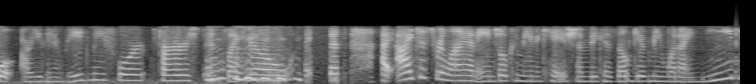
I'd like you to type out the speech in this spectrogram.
well, are you going to read me for first? And it's like, no, that's I, I just rely on angel communication because they'll give me what I need.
